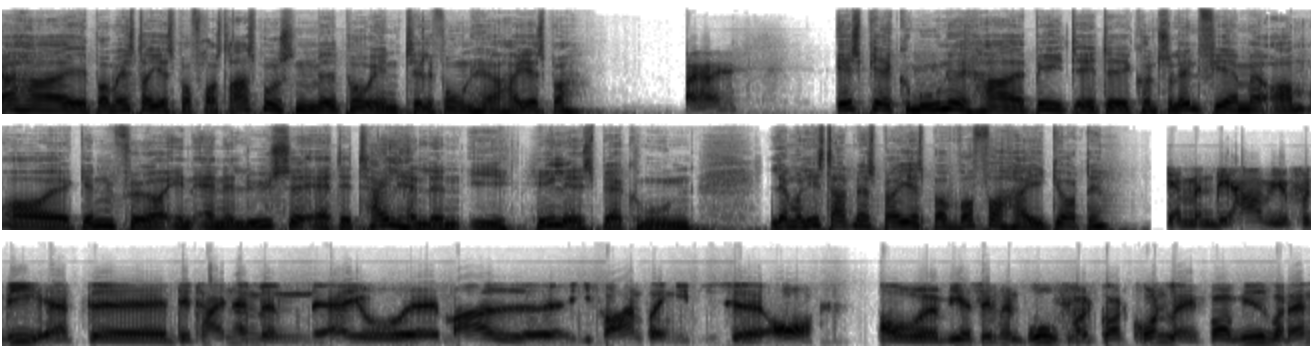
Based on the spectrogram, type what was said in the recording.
Jeg har øh, borgmester Jesper Frost Rasmussen med på en telefon her. Hej Jesper. Hej, hej. Esbjerg Kommune har bedt et øh, konsulentfirma om at øh, gennemføre en analyse af detailhandlen i hele Esbjerg Kommune. Lad mig lige starte med at spørge Jesper, hvorfor har I gjort det? Jamen, det har vi jo, fordi at øh, detailhandlen er jo meget øh, i forandring i disse år, og øh, vi har simpelthen brug for et godt grundlag for at vide, hvordan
